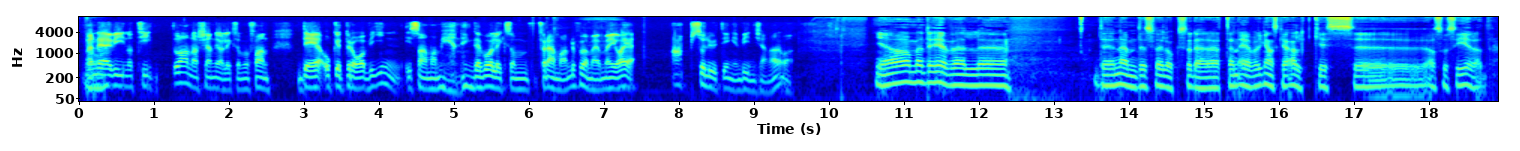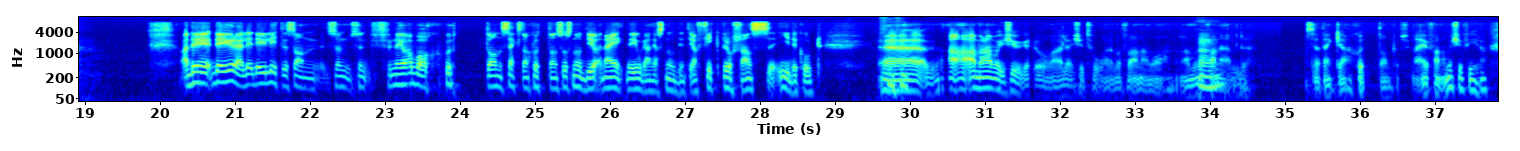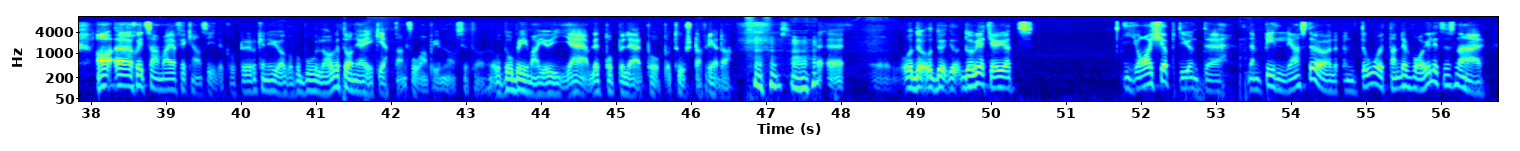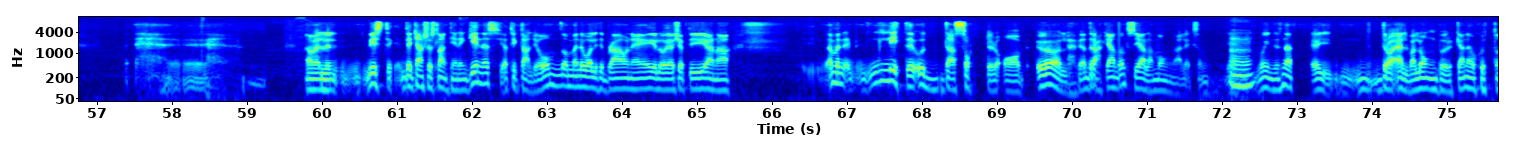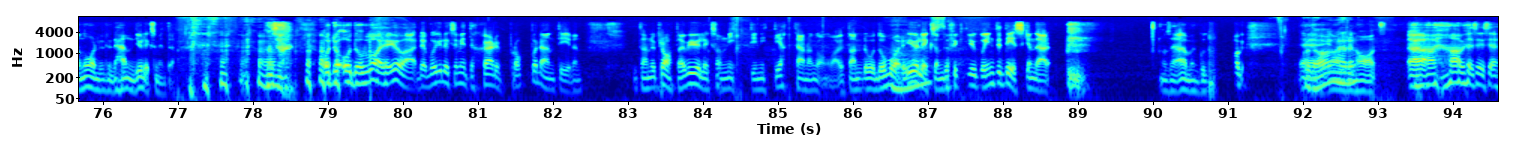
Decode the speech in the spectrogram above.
Men det är vin och Tito annars känner jag liksom, vad fan, det och ett bra vin i samma mening, det var liksom främmande för mig. Men jag är absolut ingen vinkännare va. Ja, men det är väl... Eh, det nämndes väl också där att den är väl ganska alkis eh, associerad. Ja, det, det, är ju det. Det är ju lite sån... Som, som, för när jag var 17, 16, 17 så snodde jag... Nej, det gjorde jag inte. Jag snodde inte. Jag fick brorsans ID-kort. Mm uh, ja, men han var ju 20 då, eller 22 eller vad fan han var. Han var mm. fan äldre. Så jag tänka 17 plus. Nej, fan han var 24. Ja, uh, skitsamma. Jag fick hans ID-kort och då kunde jag gå på bolaget då när jag gick ettan, tvåan på gymnasiet. Och, då blir man ju jävligt populär på, på torsdag, fredag. uh, och, då, och då, då, vet jag ju att jag köpte ju inte den billigaste ölen då utan det var ju lite sån här uh, Ja, men, visst, det kanske slank ner en Guinness. Jag tyckte aldrig om dem, men det var lite brown ale och jag köpte ju gärna ja, men, lite udda sorter av öl. Jag drack ändå inte så jävla många. Liksom. Mm. Jag var inne sån jag dra 11 långburkar när jag var 17 år. Det, det hände ju liksom inte. alltså, och, då, och då var det ju, det var ju liksom inte självplock på den tiden. Utan nu pratar vi ju liksom 90-91 här någon gång. Va? Utan då, då var det ju liksom, då fick du ju gå in till disken där och säga, ja men god dag. God dag, eh, herren. Ha... Uh, ja, precis.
